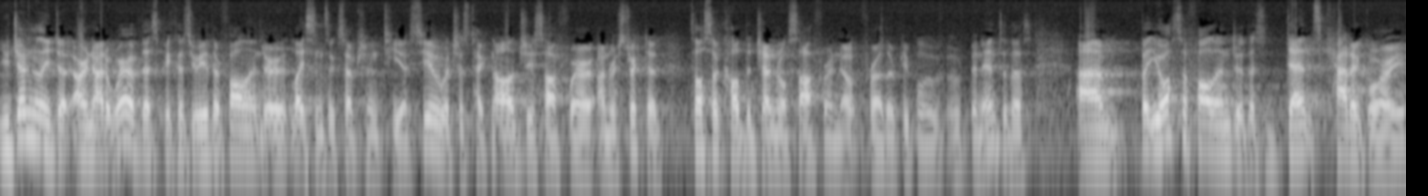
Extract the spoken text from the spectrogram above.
you generally are not aware of this because you either fall under license exception TSU, which is technology software unrestricted, it's also called the general software note for other people who've, who've been into this. Um, but you also fall into this dense category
